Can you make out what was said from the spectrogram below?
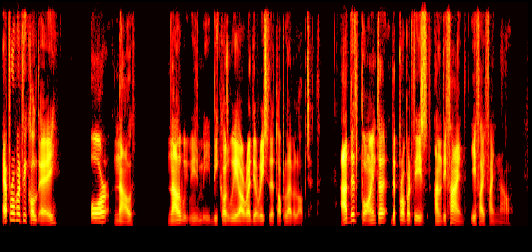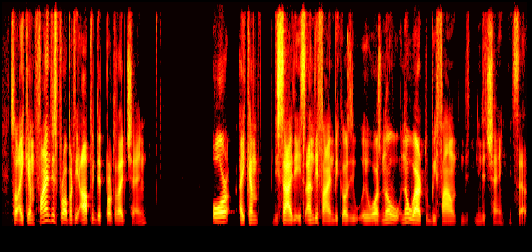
a property called a or null. Null because we already reached the top level object. At that point, uh, the property is undefined if I find null. So I can find this property up in the prototype chain or I can decide it's undefined because it, was no, nowhere to be found in the, in the chain itself.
